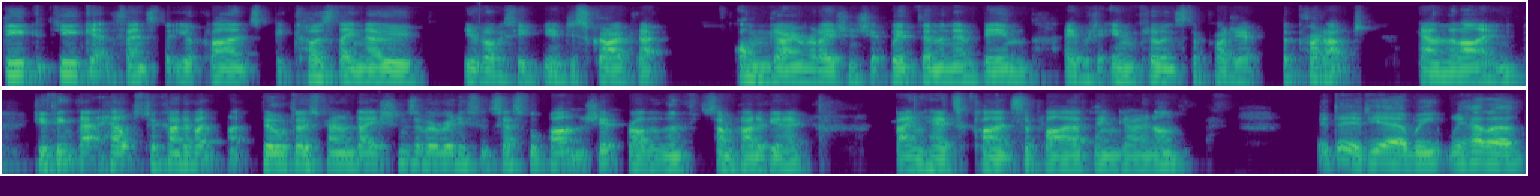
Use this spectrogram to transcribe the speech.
do you do you get the sense that your clients, because they know you've obviously you know, described that ongoing relationship with them and then being able to influence the project, the product down the line, do you think that helps to kind of uh, build those foundations of a really successful partnership rather than some kind of you know bang heads client supplier thing going on? It did, yeah. We we had a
